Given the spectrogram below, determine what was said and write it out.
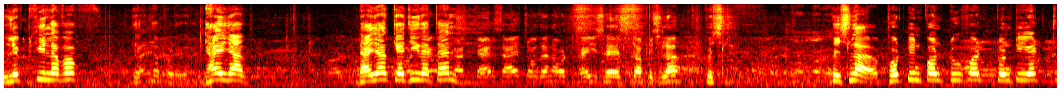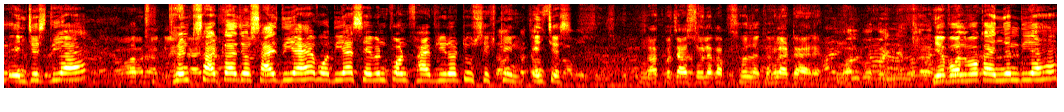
लिफ्ट की लगभग देखना पड़ेगा। ढाई हज़ार। ढाई हज़ार के जी रहता है। टायर साइज़ चौदह नौ अट्ठाईस है इसका पिछला। पिछला। पिछला। Fourteen point two point twenty eight inches दिया है। और फ्रंट साइड का जो साइज़ दिया है वो दिया है seven point five zero two sixteen inches सात पचास सोलह का सोलह का। अगला टायर है। ये वॉल्वो का इंजन दिया है।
